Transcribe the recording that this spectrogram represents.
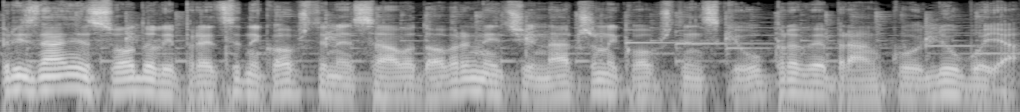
priznanje su odali predsednik opštine Savo Dobranić i načelnik opštinske uprave Branko Ljuboja.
